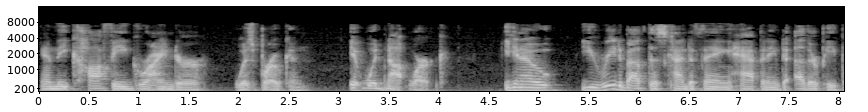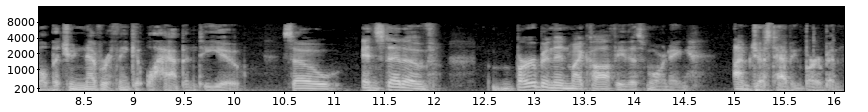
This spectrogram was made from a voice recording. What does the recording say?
and the coffee grinder was broken. It would not work. You know, you read about this kind of thing happening to other people, but you never think it will happen to you. So instead of bourbon in my coffee this morning, I'm just having bourbon.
